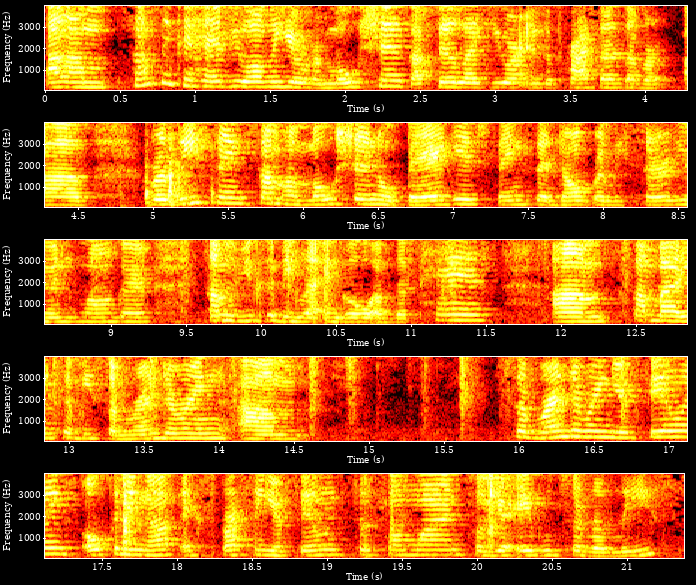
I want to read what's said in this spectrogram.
um, something could have you all in your emotions. I feel like you are in the process of, of releasing some emotional baggage, things that don't really serve you any longer. Some of you could be letting go of the past. Um, somebody could be surrendering, um, surrendering your feelings, opening up, expressing your feelings to someone so you're able to release.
